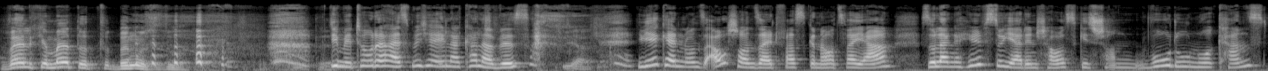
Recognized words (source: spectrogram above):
welche Methode benutzt du? Die Methode heißt Michaela Cannabis. Ja. Wir kennen uns auch schon seit fast genau zwei Jahren. So lange hilfst du ja den Schauskis schon, wo du nur kannst.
